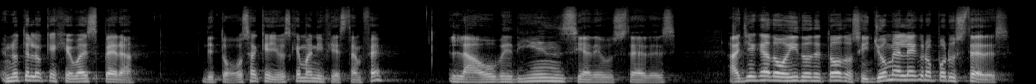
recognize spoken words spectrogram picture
Note lo que Jehová espera de todos aquellos que manifiestan fe la obediencia de ustedes. Ha llegado oído de todos y yo me alegro por ustedes,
